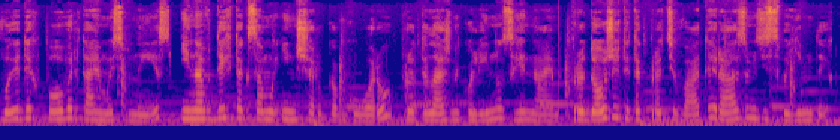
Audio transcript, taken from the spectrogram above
Видих, повертаємось вниз. І на вдих так само інша рука вгору, протилежне коліно згинаємо. Продовжуйте так працювати разом зі своїм дихом.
